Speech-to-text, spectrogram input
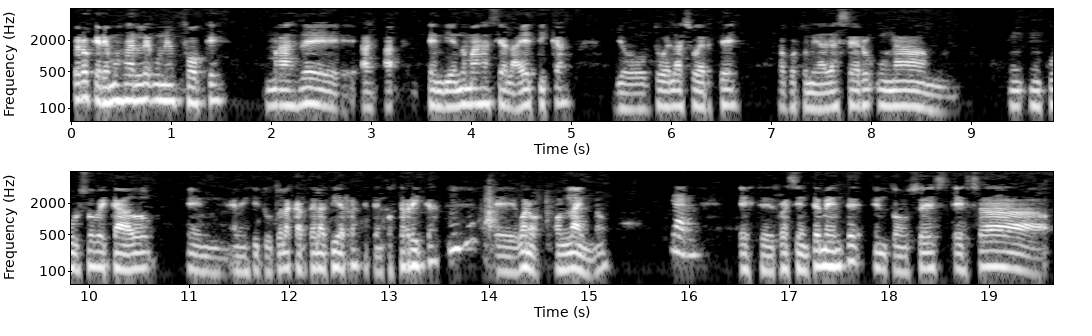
Pero queremos darle un enfoque más de, tendiendo más hacia la ética. Yo tuve la suerte, la oportunidad de hacer una, un, curso becado en, el Instituto de la Carta de la Tierra, que está en Costa Rica, eh, bueno, online, ¿no? Claro. Este, recientemente, entonces, esa,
